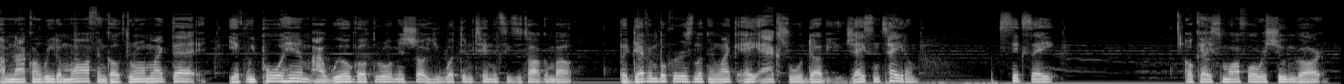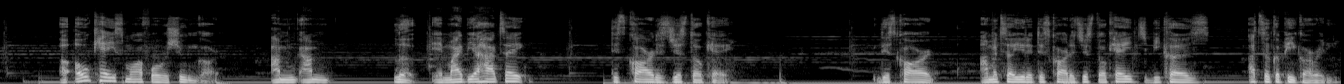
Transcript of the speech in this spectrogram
I'm not gonna read them off and go through them like that. If we pull him, I will go through them and show you what them tendencies are talking about. But Devin Booker is looking like a actual W. Jayson Tatum, six eight. Okay, small forward shooting guard. A okay small forward shooting guard. I'm I'm look, it might be a hot take. This card is just okay. This card, I'm gonna tell you that this card is just okay because I took a peek already.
